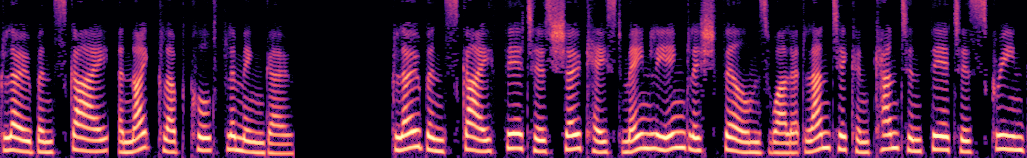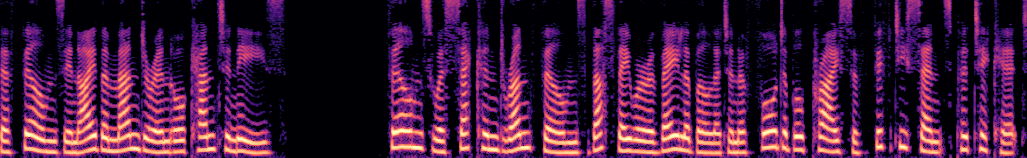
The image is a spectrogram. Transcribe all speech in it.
Globe and Sky, a nightclub called Flamingo. Globe and Sky theatres showcased mainly English films while Atlantic and Canton theatres screened their films in either Mandarin or Cantonese. Films were second-run films thus they were available at an affordable price of 50 cents per ticket.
